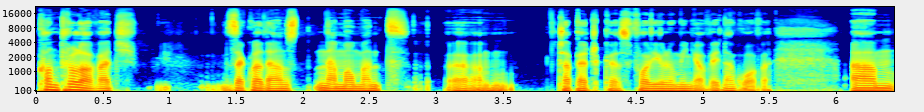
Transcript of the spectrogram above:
kontrolować, zakładając na moment um, czapeczkę z folii aluminiowej na głowę. Um,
